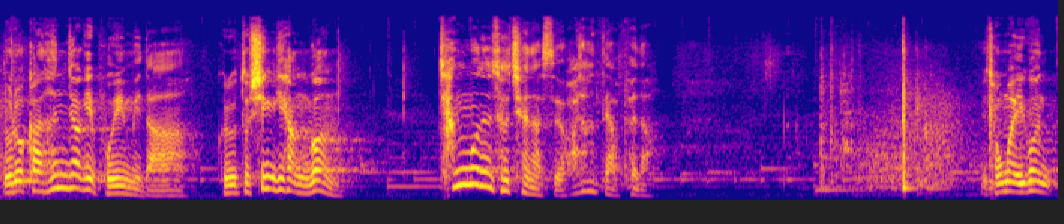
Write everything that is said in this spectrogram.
노력한 흔적이 보입니다. 그리고 또 신기한 건 창문을 설치해놨어요 화장대 앞에다. 정말 이건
